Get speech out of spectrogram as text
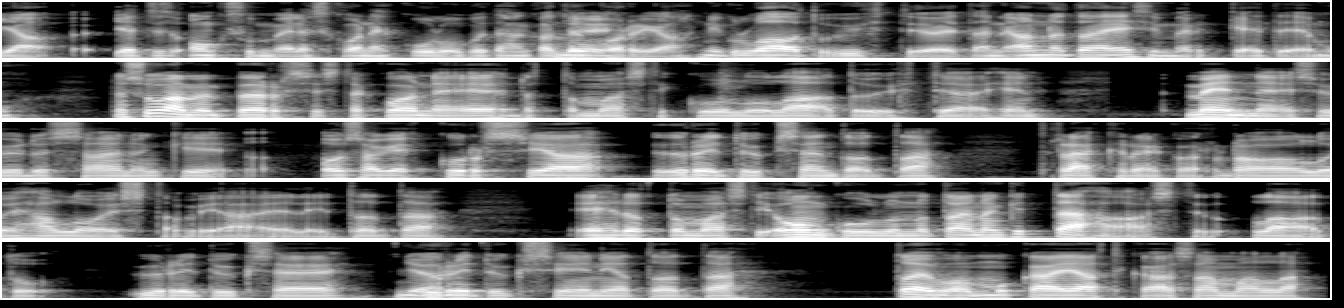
ja, ja onko sun mielestä kone kuuluuko tähän kategoriaan, niin. niin kuin laatuyhtiöitä, niin anna jotain esimerkkejä Teemu. No Suomen pörssistä kone ehdottomasti kuuluu laatuyhtiöihin. Menneisyydessä ainakin osakekurssi ja yrityksen tota, track record on ollut ihan loistavia. Eli tota, ehdottomasti on kuulunut ainakin tähän asti laatu yritykseen, Joo. yrityksiin ja tota, toivon mukaan jatkaa samalla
